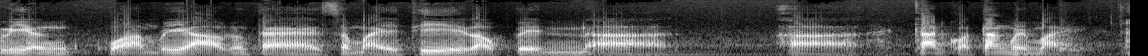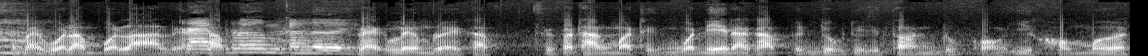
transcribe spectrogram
เรียงความยาวตั้งแต่สมัยที่เราเป็นอ่าอ่า การก่อตั้งใหม่อ่าๆสมัยโบราณโบราณเลยแรคกรับเริ่มกันเลยแรกเริ่มเลยครับจนกระทั่งมาถึงวันนี้นะครับเป็นยุคดิจิทัลยุคของอีคอมเมิร์ซ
